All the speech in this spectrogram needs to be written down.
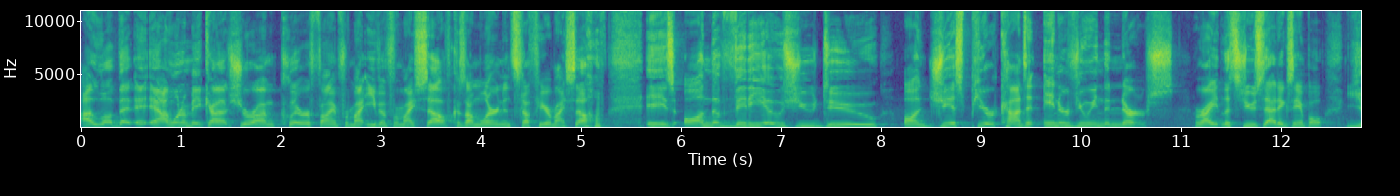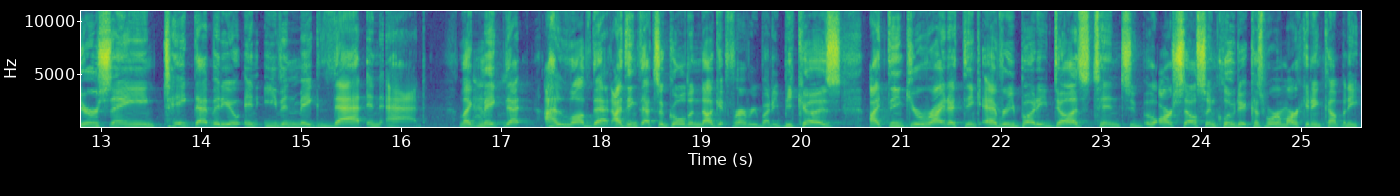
I love that. And I want to make uh, sure I'm clarifying for my even for myself because I'm learning stuff here myself. Is on the videos you do on just pure content, interviewing the nurse. Right? Let's use that example. You're saying take that video and even make that an ad. Like make that I love that. I think that's a golden nugget for everybody because I think you're right. I think everybody does tend to ourselves included because we're a marketing company.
